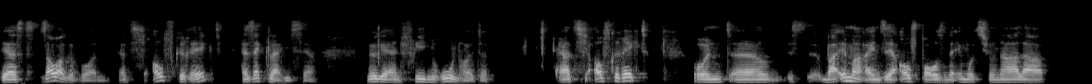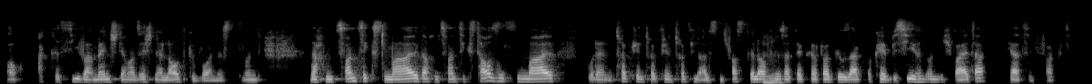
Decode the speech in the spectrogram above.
Der ist sauer geworden. Er hat sich aufgeregt. Herr Seckler hieß er. Möge er in Frieden ruhen heute. Er hat sich aufgeregt und äh, es war immer ein sehr aufbrausender, emotionaler, auch aggressiver Mensch, der mal sehr schnell laut geworden ist. Und nach dem 20. Mal, nach dem 20.000. Mal, wo dann Tröpfchen, Tröpfchen, Tröpfchen alles nicht fast gelaufen mhm. ist, hat der Körper gesagt, okay, bis hierhin und nicht weiter, Herzinfarkt.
